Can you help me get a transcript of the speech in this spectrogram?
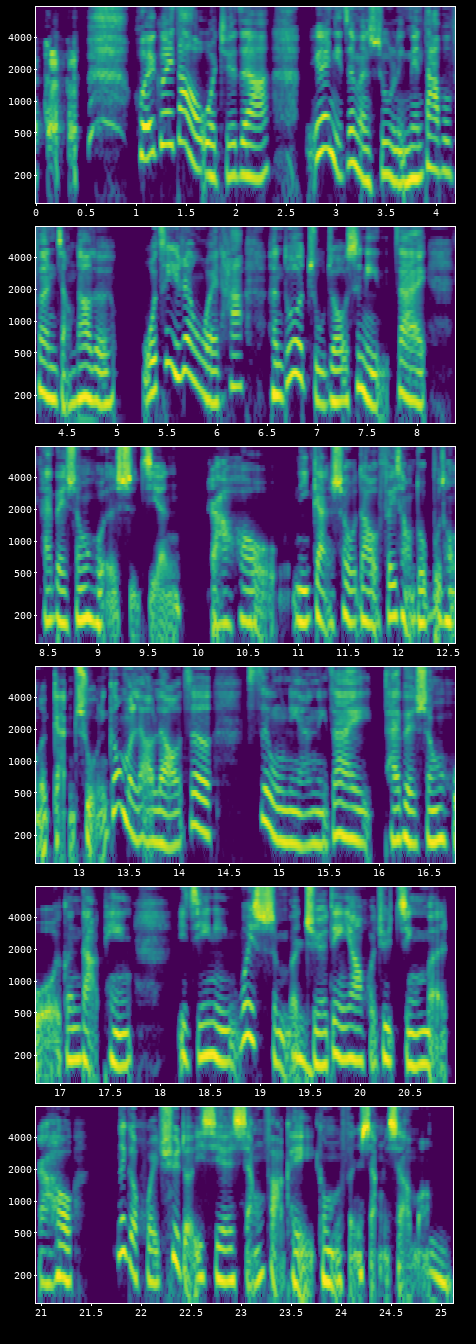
回归到我觉得啊，因为你这本书里面大部分讲到的，我自己认为它很多的主轴是你在台北生活的时间。然后你感受到非常多不同的感触，你跟我们聊聊这四五年你在台北生活跟打拼，以及你为什么嗯决定要回去金门，然后那个回去的一些想法，可以跟我们分享一下吗？嗯，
